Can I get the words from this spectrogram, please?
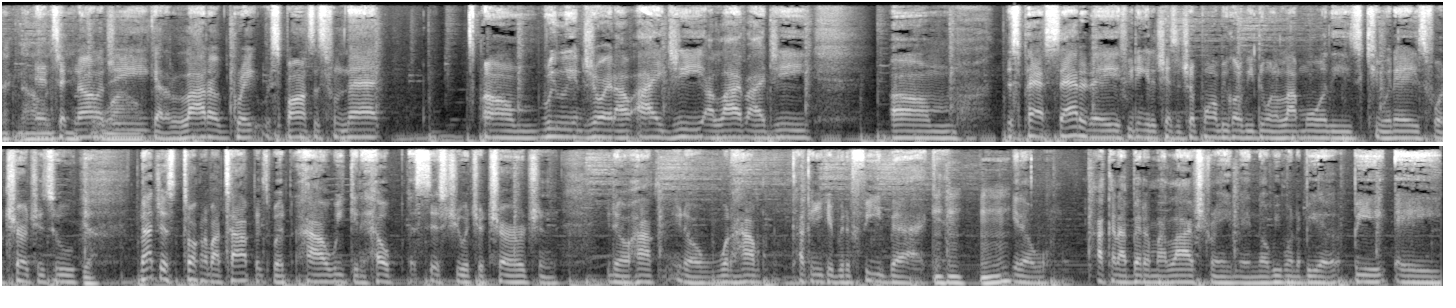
Technology. and technology. Got a lot of great responses from that. Um, really enjoyed our IG, our live IG. Um, this past Saturday, if you didn't get a chance to jump on, we're going to be doing a lot more of these Q and A's for churches who, Yeah. not just talking about topics, but how we can help assist you at your church, and you know how you know what how how can you get rid of feedback, and, you know how can I better my live stream, and uh, we want to be a be a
